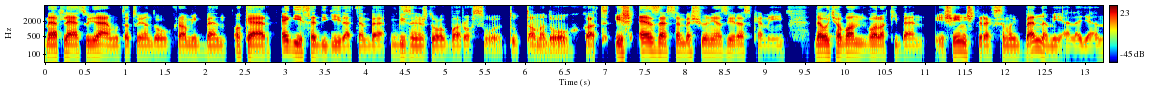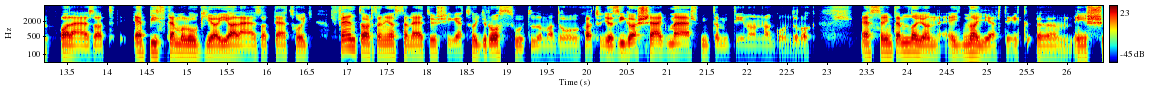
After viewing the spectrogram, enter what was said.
mert lehet, hogy rámutat olyan dolgokra, amikben akár egész eddig életemben bizonyos dolgokban rosszul tudtam a dolgokat. És ezzel szembesülni azért ez kemény. De hogyha van valakiben, és én is törekszem, hogy bennem ilyen legyen, alázat, epistemológiai alázat, tehát hogy fenntartani azt a lehetőséget, hogy rosszul tudom a dolgokat, hogy az igazság más, mint amit én annak gondolok. Ez szerintem nagyon egy nagy érték, és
